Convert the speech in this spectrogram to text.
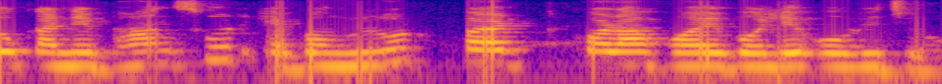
দোকানে ভাঙচুর এবং লুটপাট করা হয় বলে অভিযোগ।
